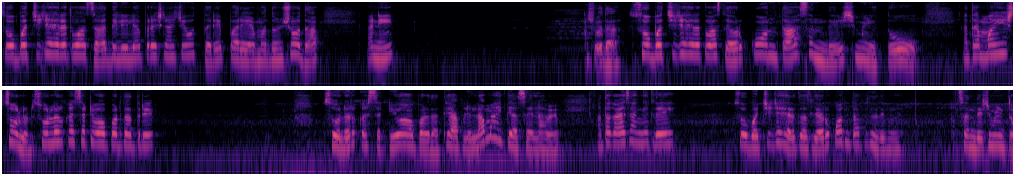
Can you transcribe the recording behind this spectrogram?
सोबतची जाहिरात वाचा दिलेल्या प्रश्नाची उत्तरे पर्यायामधून शोधा आणि शोधा. सोबतची जाहिरात वाचल्यावर कोणता संदेश मिळतो? आता महेश सोलर सोलर कशासाठी वापरतात रे? सोलर कशासाठी वापरतात हे आपल्याला माहिती असायला हवे. आता काय सांगितले? सोबतची जाहिरात असल्यावर कोणता संदेश मिळतो? संदेश मिळतो.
